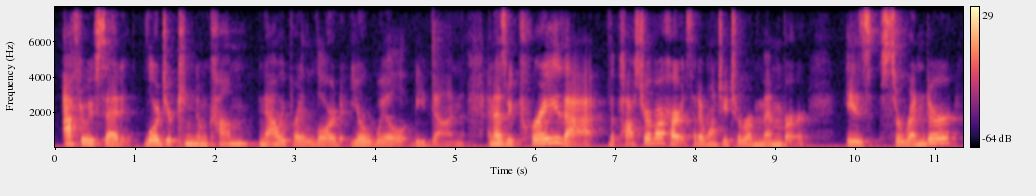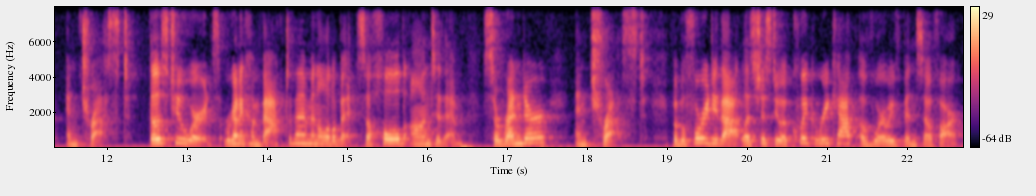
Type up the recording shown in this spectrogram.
after we've said, Lord, your kingdom come, now we pray, Lord, your will be done. And as we pray that, the posture of our hearts that I want you to remember is surrender and trust. Those two words, we're going to come back to them in a little bit. So hold on to them surrender and trust. But before we do that, let's just do a quick recap of where we've been so far.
